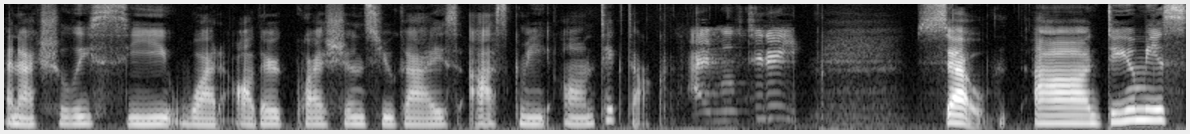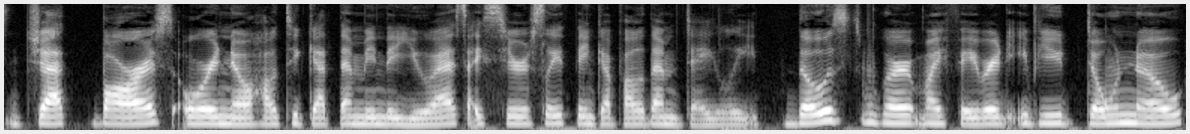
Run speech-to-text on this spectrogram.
and actually see what other questions you guys ask me on TikTok. I moved to so, uh, do you miss jet bars or know how to get them in the US? I seriously think about them daily. Those were my favorite. If you don't know,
